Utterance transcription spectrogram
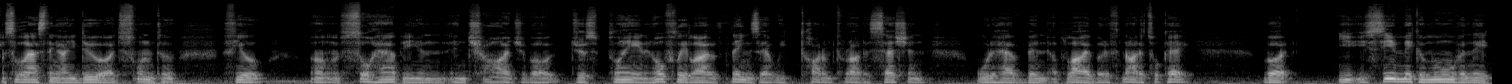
That's the last thing I do. I just want them to feel um, so happy and in charge about just playing, and hopefully a lot of things that we taught them throughout a session would have been applied. But if not, it's okay. But you, you see them make a move, and they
